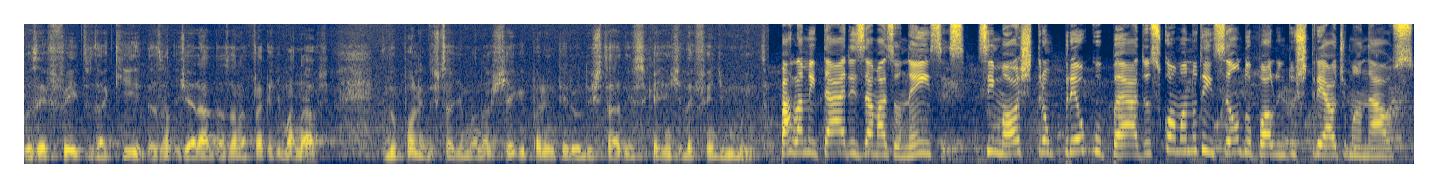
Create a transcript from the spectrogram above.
os efeitos aqui da, gerados na Zona Franca de Manaus, do polo industrial de Manaus, chegue para o interior do Estado. Isso que a gente defende muito. Parlamentares amazonenses se mostram preocupados com a manutenção do polo industrial de Manaus.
